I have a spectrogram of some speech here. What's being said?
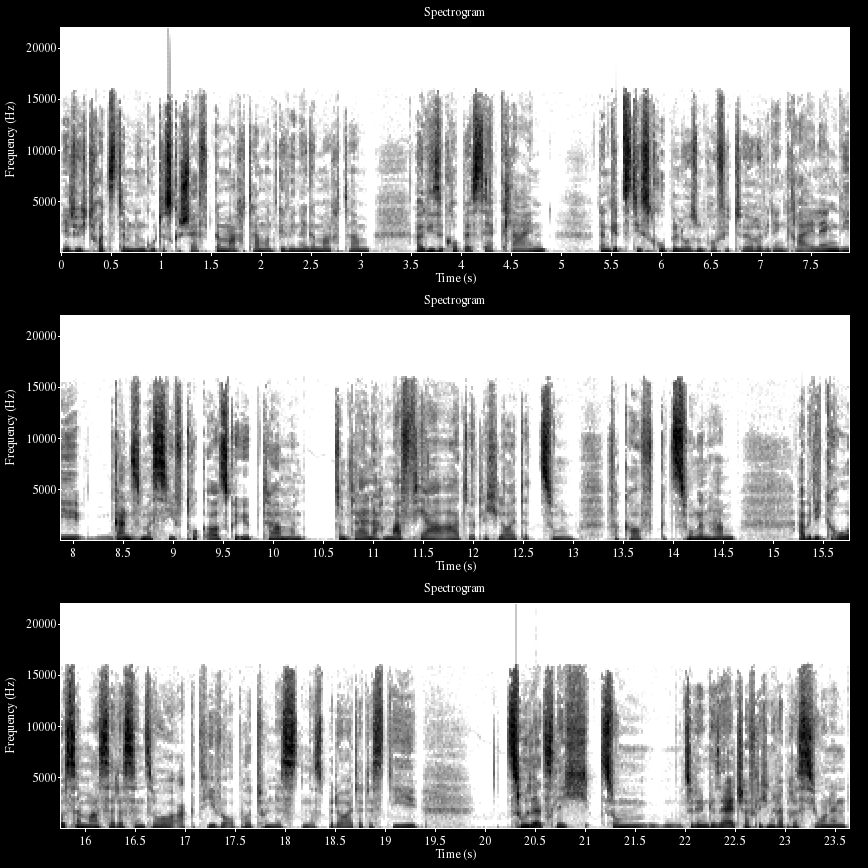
die natürlich trotzdem ein gutes Geschäft gemacht haben und Gewinne gemacht haben. Aber diese Gruppe ist sehr klein. Dann gibt es die skrupellosen Profiteure wie den Greiling, die ganz massiv Druck ausgeübt haben und zum Teil nach Mafia-Art wirklich Leute zum Verkauf gezwungen haben. Aber die große Masse, das sind so aktive Opportunisten. Das bedeutet, dass die zusätzlich zum, zu den gesellschaftlichen Repressionen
